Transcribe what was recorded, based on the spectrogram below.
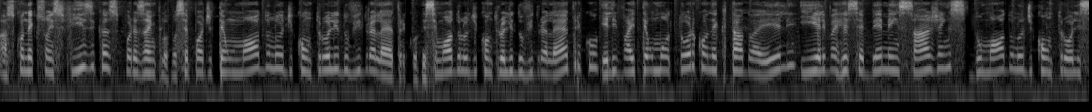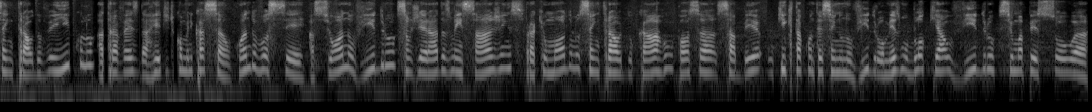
as conexões físicas, por exemplo, você pode ter um módulo de controle do vidro elétrico. Esse módulo de controle do vidro elétrico, ele vai ter um motor conectado a ele e ele vai receber mensagens do módulo de controle central do veículo através da rede de comunicação. Quando você aciona o vidro, são geradas mensagens para que o módulo central do carro possa saber o que está acontecendo no vidro ou mesmo bloquear o vidro se uma pessoa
